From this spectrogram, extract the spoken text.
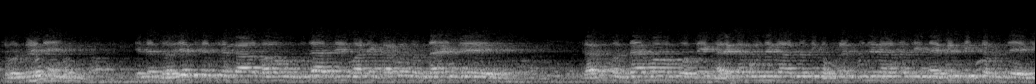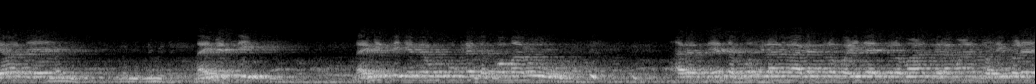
ખબર પડી ને એટલે દ્રવ્ય ક્ષેત્ર કાળ ભાવ જુદા છે માટે કર્મ બંધાય છે કર્મ બંધાયમાં પોતે ખરેખર ગુનેગાર નથી કમ્પ્લેટ ગુનેગાર નથી નૈમિત્તિક કર્મ છે કેવા છે નૈમિત્તિક નૈમિત્તિક એટલે હું કોકને ધક્કો મારું? અરે તે ધક્કો પેલા આગળ પેલો પડી જાય પેલો માણસ પેલા માણસ ચોરી પડે.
